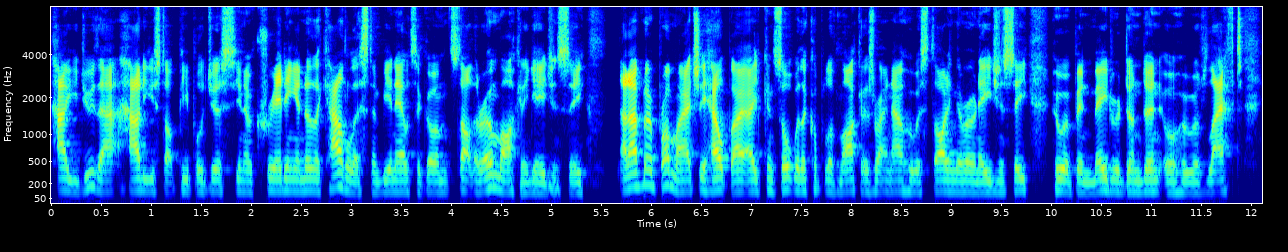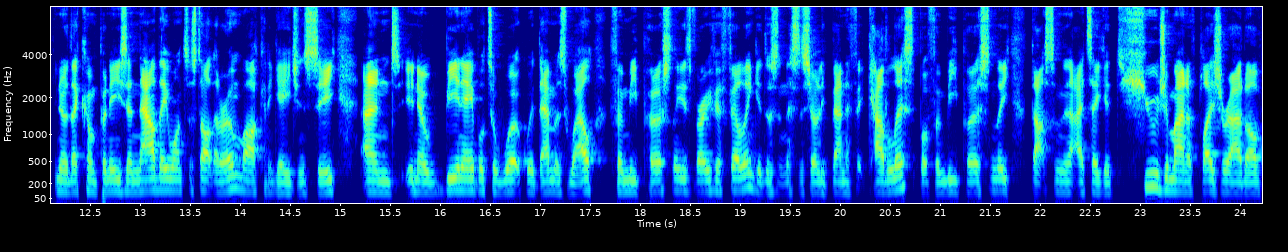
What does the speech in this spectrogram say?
how you do that, how do you stop people just, you know, creating another catalyst and being able to go and start their own marketing agency? And I have no problem. I actually help. I, I, consult with a couple of marketers right now who are starting their own agency, who have been made redundant or who have left, you know, their companies, and now they want to start their own marketing agency. And you know, being able to work with them as well, for me personally, is very fulfilling. It doesn't necessarily benefit Catalyst, but for me personally, that's something that I take a huge amount of pleasure out of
